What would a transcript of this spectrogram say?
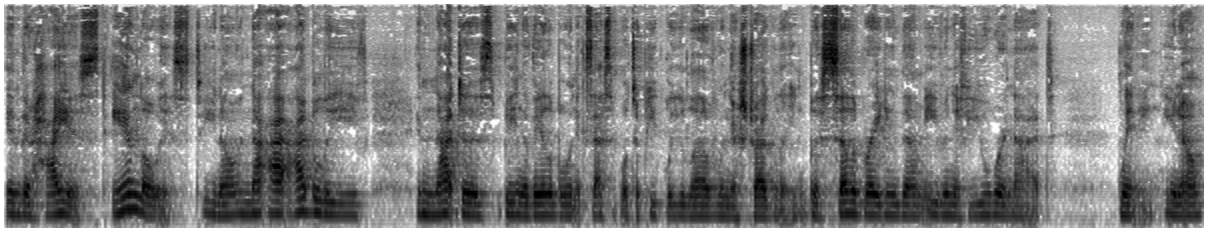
in their highest and lowest, you know. And I, I believe in not just being available and accessible to people you love when they're struggling, but celebrating them even if you were not winning, you know.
